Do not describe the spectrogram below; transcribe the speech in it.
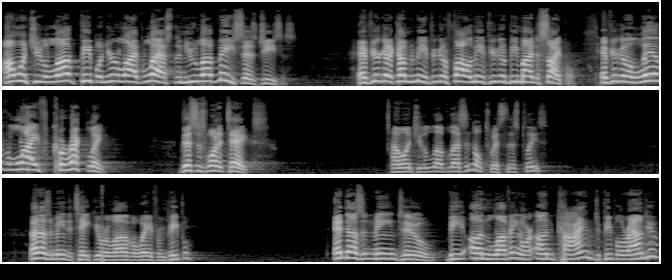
I want you to love people in your life less than you love me, says Jesus. If you're going to come to me, if you're going to follow me, if you're going to be my disciple, if you're going to live life correctly, this is what it takes. I want you to love less, and don't twist this, please. That doesn't mean to take your love away from people. It doesn't mean to be unloving or unkind to people around you.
